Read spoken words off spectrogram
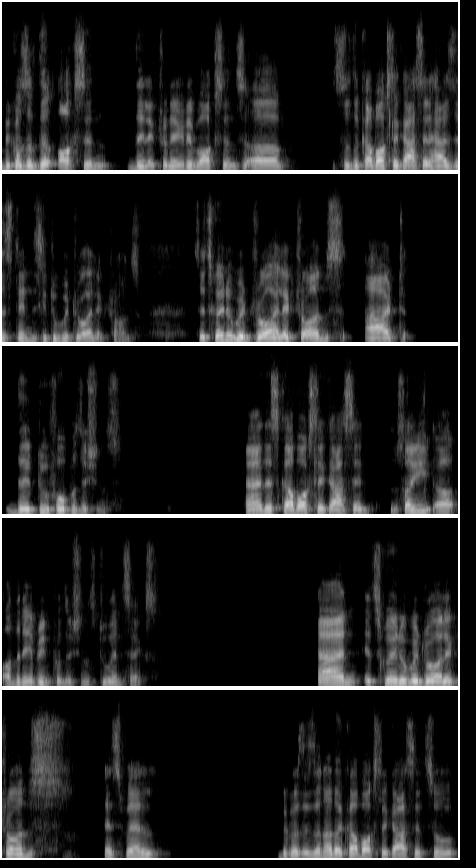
because of the oxygen, the electronegative oxygens, uh, so the carboxylic acid has this tendency to withdraw electrons. So it's going to withdraw electrons at the 2, 4 positions. And this carboxylic acid, sorry, uh, on the neighboring positions, 2 and 6. And it's going to withdraw electrons as well because there's another carboxylic acid. So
